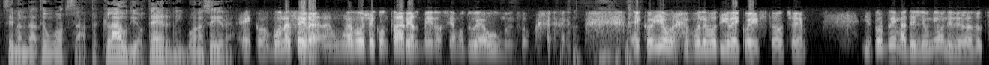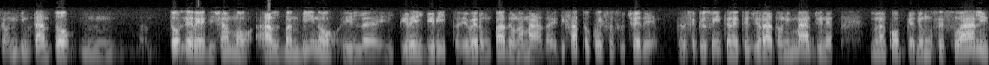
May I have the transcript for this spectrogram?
se mandate un Whatsapp. Claudio Terni, buonasera. Ecco, buonasera. Una voce contraria almeno siamo due a uno, insomma. ecco, io volevo dire questo, cioè il problema delle unioni e delle adozioni. Intanto mh, togliere diciamo, al bambino il, il, direi, il, diritto di avere un padre e una madre, di fatto questo succede, per esempio su internet è girata un'immagine di una coppia di omosessuali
